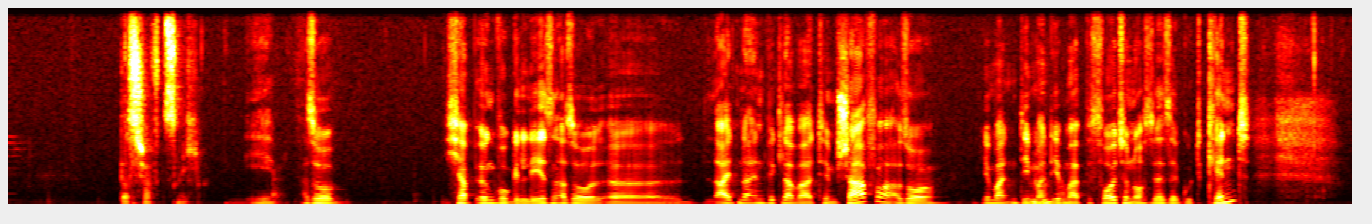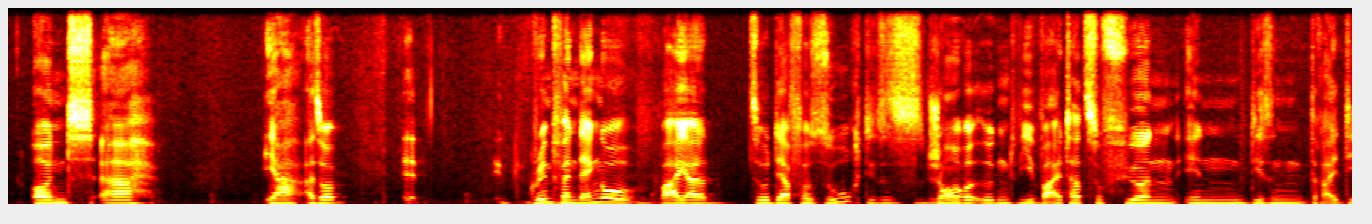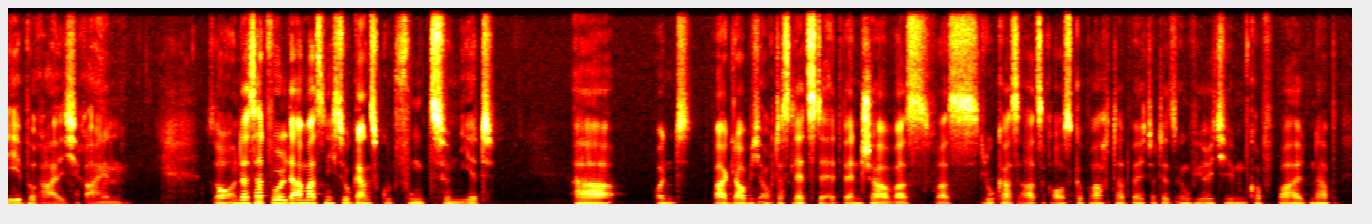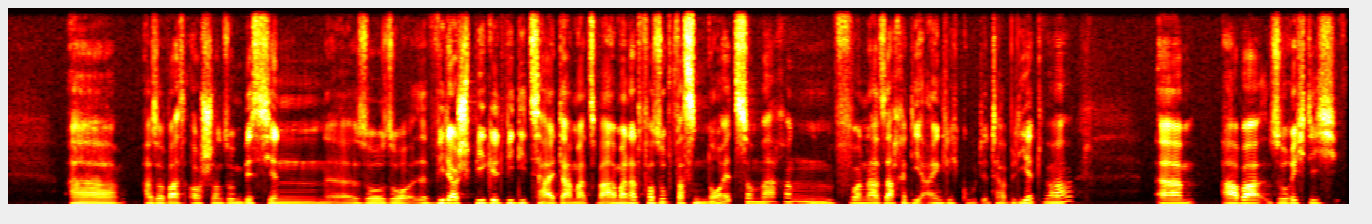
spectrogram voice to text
Das schafft es nicht. Nee, also ich habe irgendwo gelesen, also äh, leitender Entwickler war Tim Schafer, also jemanden, den man mhm. eben halt bis heute noch sehr, sehr gut kennt. Und äh, ja, also äh, Grim Fandango war ja so der Versuch, dieses Genre irgendwie weiterzuführen in diesen 3D-Bereich rein. So, und das hat wohl damals nicht so ganz gut funktioniert. Äh, und war, glaube ich, auch das letzte Adventure, was, was LucasArts rausgebracht hat, wenn ich das jetzt irgendwie richtig im Kopf behalten habe. Äh, also was auch schon so ein bisschen äh, so, so widerspiegelt, wie die Zeit damals war. Man hat versucht, was neu zu machen von einer Sache, die eigentlich gut etabliert war. Ähm, aber so richtig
